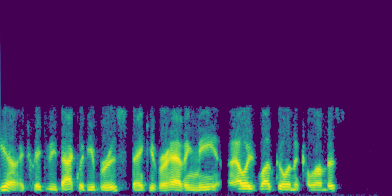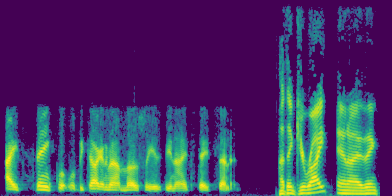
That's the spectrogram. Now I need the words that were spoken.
yeah, it's great to be back with you, Bruce. Thank you for having me. I always love going to Columbus. I think what we'll be talking about mostly is the United States Senate. I think you're right, and I think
